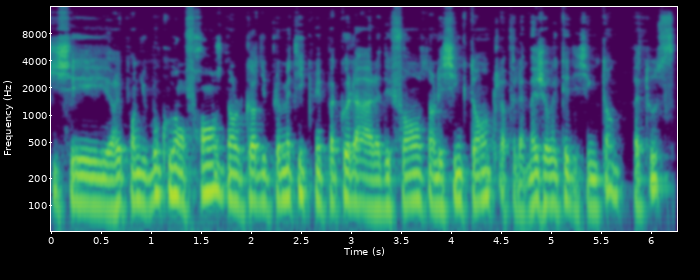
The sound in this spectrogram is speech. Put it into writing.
qui s'est répandu beaucoup en France dans le corps diplomatique, mais pas que là, à la défense, dans les think tanks, enfin la majorité des think tanks, pas tous,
